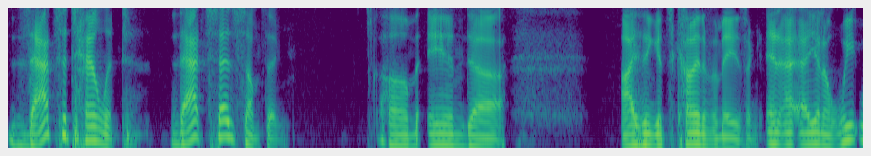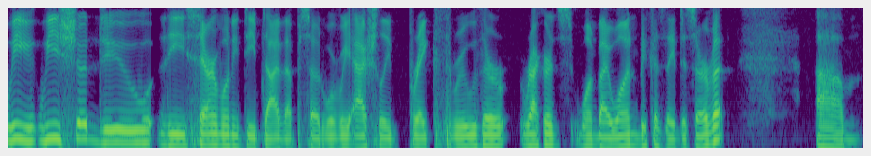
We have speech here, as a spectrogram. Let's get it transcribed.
that's a talent. That says something. Um and uh i think it's kind of amazing. And I, I, you know we we we should do the ceremony deep dive episode where we actually break through their records one by one because they deserve it um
